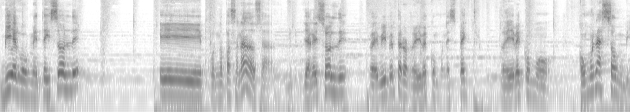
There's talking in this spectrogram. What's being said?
Viego mete Isolde. Y pues no pasa nada, o sea, llega Isolde, revive, pero revive como un espectro. Revive como, como una zombie.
